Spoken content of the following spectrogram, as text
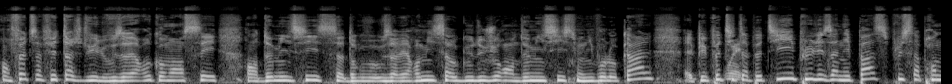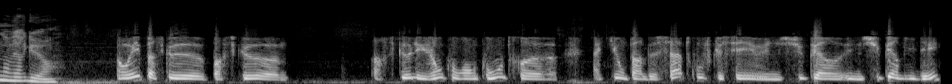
En fait, ça fait tâche d'huile. Vous avez recommencé en 2006, donc vous avez remis ça au goût du jour en 2006 au niveau local, et puis petit à petit, plus les années passent, plus ça prend d'envergure. Oui, parce que parce que euh, parce que les gens qu'on rencontre, euh, à qui on parle de ça, trouvent que c'est une super une superbe idée,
